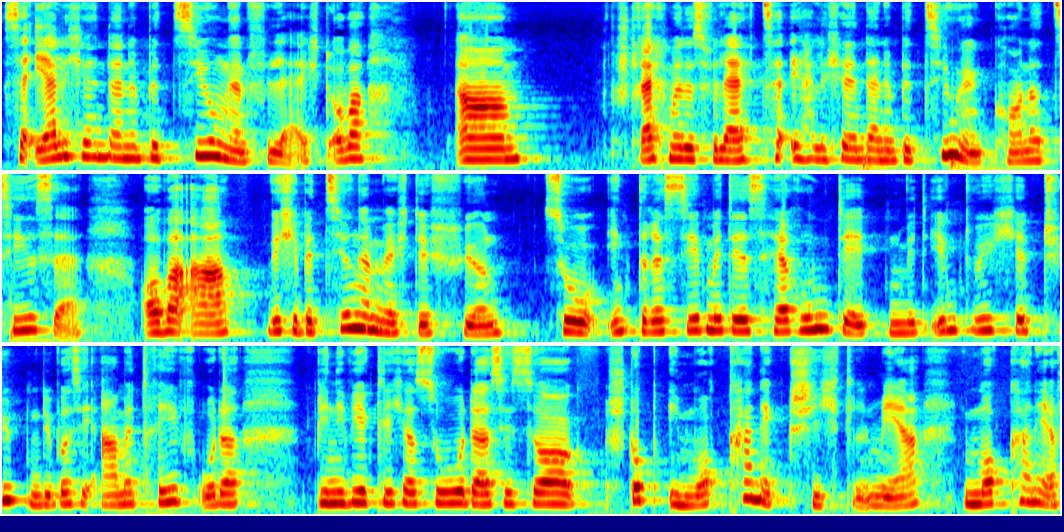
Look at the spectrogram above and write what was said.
sei ehrlicher in deinen Beziehungen vielleicht. Aber ähm, streich mir das vielleicht, sei ehrlicher in deinen Beziehungen, kann ein Ziel sein. Aber auch, welche Beziehungen möchte ich führen? So interessiert mich das Herumdaten mit irgendwelchen Typen, die was ich einmal triff oder bin ich wirklich auch so, dass ich sage, stopp, ich mag keine Geschichten mehr, ich mag keine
